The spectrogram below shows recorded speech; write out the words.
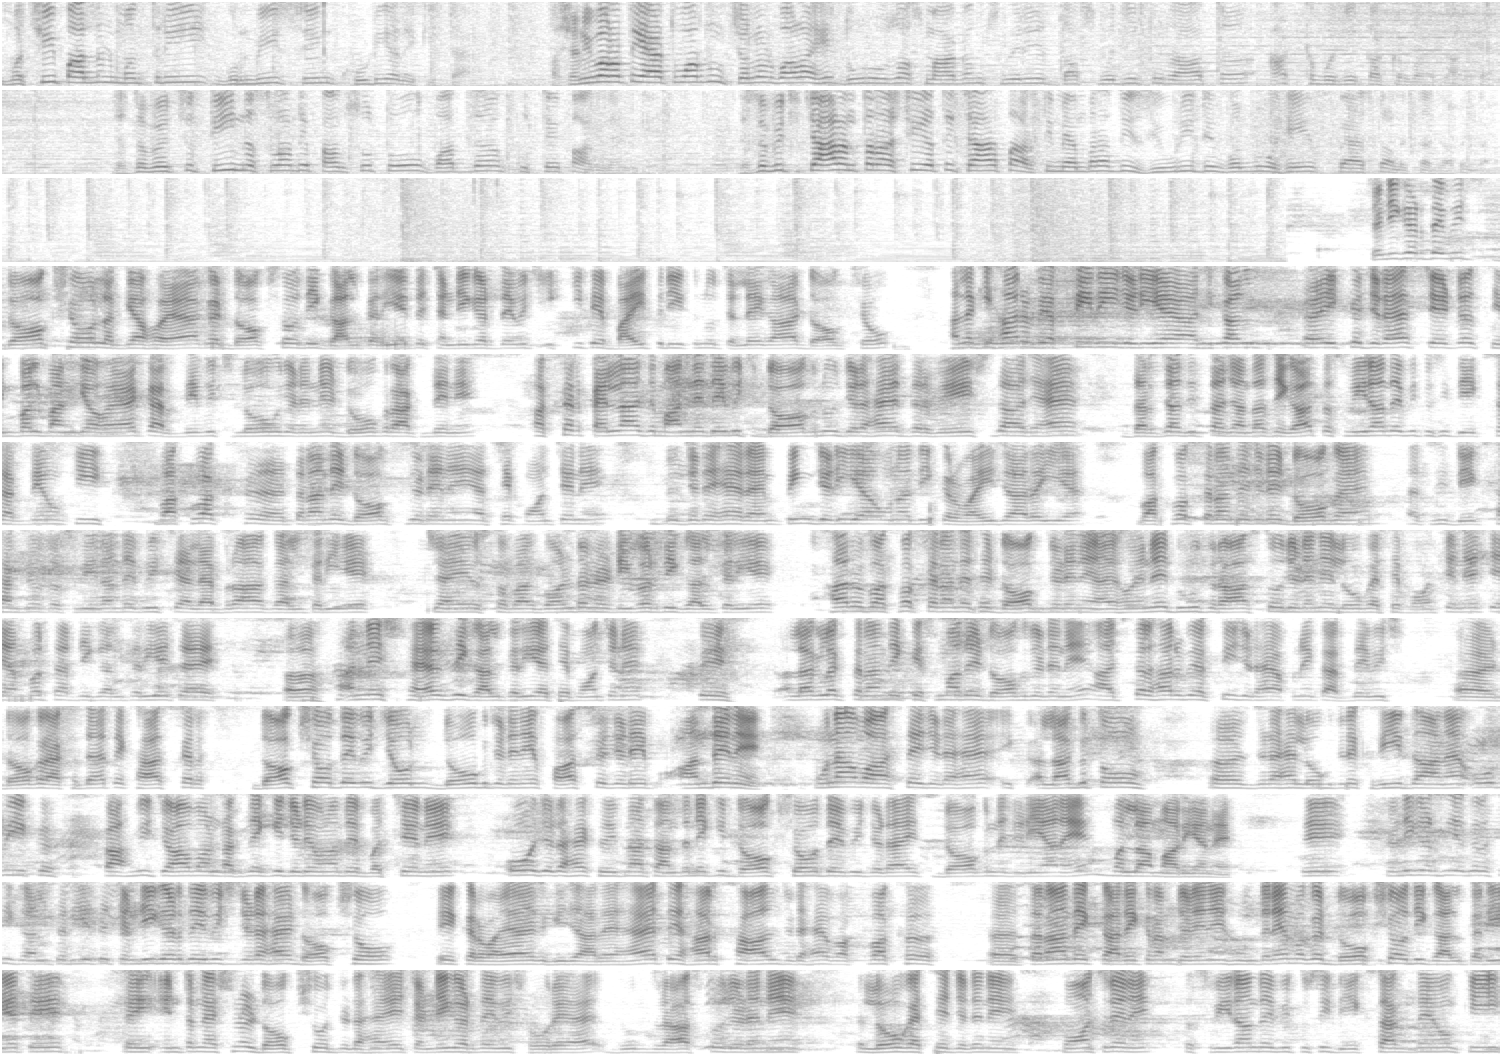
ਮੱਛੀ ਪਾਲਣ ਮੰਤਰੀ ਗੁਰਮੀਤ ਸਿੰਘ ਖੂਡੀਆ ਨੇ ਕੀਤਾ ਹੈ। ਸ਼ਨੀਵਾਰ ਅਤੇ ਐਤਵਾਰ ਨੂੰ ਚੱਲਣ ਵਾਲਾ ਇਹ ਦੋ ਰੋਜ਼ਾ ਸਮਾਗਮ ਸਵੇਰੇ 10 ਵਜੇ ਤੋਂ ਰਾਤ 8 ਵਜੇ ਤੱਕ ਕਰਵਾਇਆ ਜਾ ਰਿਹਾ ਹੈ, ਜਿਸ ਦੇ ਵਿੱਚ 30 ਨਸਲਾਂ ਦੇ 500 ਤੋਂ ਵੱਧ ਕੁੱਤੇ ਭਾਗ ਲੈਣਗੇ। ਜਿਸ ਦੇ ਵਿੱਚ ਚਾਰ ਅੰਤਰਰਾਸ਼ਟਰੀ ਅਤੇ ਚਾਰ ਭਾਰਤੀ ਮੈਂਬਰਾਂ ਦੀ ਜਿਊਰੀ ਦੇ ਵੱਲੋਂ ਇਹ ਫੈਸਲਾ ਲਿੱਤਾ ਜਾਵੇਗਾ। ਚੰਡੀਗੜ੍ਹ ਦੇ ਵਿੱਚ ਡੌਗ ਸ਼ੋਅ ਲੱਗਿਆ ਹੋਇਆ ਹੈ। ਅਗਰ ਡੌਗ ਸ਼ੋਅ ਦੀ ਗੱਲ ਕਰੀਏ ਤੇ ਚੰਡੀਗੜ੍ਹ ਦੇ ਵਿੱਚ 21 ਤੇ 22 ਤਰੀਕ ਨੂੰ ਚੱਲੇਗਾ ਡੌਗ ਸ਼ੋਅ। ਹਾਲਾਂਕਿ ਹਰ ਵਿਅਕਤੀ ਦੀ ਜਿਹੜੀ ਹੈ ਅੱਜ ਕੱਲ ਇੱਕ ਜਿਹੜਾ ਹੈ ਸਟੇਟਸ ਸਿੰਬਲ ਬਣ ਗਿਆ ਹੋਇਆ ਹੈ। ਘਰ ਦੇ ਵਿੱਚ ਲੋਕ ਜਿਹੜੇ ਨੇ ਡੌਗ ਰੱਖਦੇ ਨੇ। ਅਕਸਰ ਪਹਿਲਾਂ ਜ਼ਮਾਨੇ ਦੇ ਵਿੱਚ ਡੌਗ ਨੂੰ ਜਿਹੜਾ ਹੈ ਦਰਵੇਸ਼ ਦਾ ਜਿਹੜਾ ਹੈ ਦਰਜਾ ਦਿੱਤਾ ਜਾਂਦਾ ਸੀਗਾ। ਤਸਵੀਰਾਂ ਦੇ ਵੀ ਤੁਸੀਂ ਦੇਖ ਸਕਦੇ ਹੋ ਕਿ ਵੱਖ-ਵੱਖ ਤਰ੍ਹਾਂ ਦੇ ਡੌਗਸ ਜਿਹੜੇ ਨੇ ਇੱਥੇ ਪਹੁੰਚੇ ਨੇ। ਜਿਹੜੇ ਹੈ ਰੈਂਪਿੰਗ ਜਿਹੜੀ ਆ, ਉਹਨਾਂ ਦੀ ਕਰਵਾਈ ਜਾ ਰਹੀ ਹੈ। ਵੱਖ-ਵੱਖ ਤਰ੍ਹਾਂ ਦੇ ਜਿਹੜੇ ਡੌਗ ਹੈ, ਤੁਸੀਂ ਦੇਖ ਸਕਦੇ ਹੋ ਤਸਵੀਰਾਂ ਦੇ ਵਿੱਚ। ਚਾਹੇ ਲੈਬਰਾ ਗੱਲ ਕਰੀਏ, ਚਾਹੇ ਉਸ ਤੋਂ ਬਾਅਦ 골ਡਨ ਰਿਟਰੀਵਰ ਦੀ ਗੱਲ ਕਰੀਏ, ਹਰ ਵੱਖ-ਵੱਖ ਤਰ੍ਹਾਂ ਦੇ ਇੱਥੇ ਡੌਗ ਜਿਹੜੇ ਨੇ ਆਏ ਹੋਏ ਨੇ, ਦੂਰ ਦਰਾਜ਼ ਤੋਂ ਜਿਹੜੇ ਨੇ ਲੋਕ ਇੱਥੇ ਪਹੁੰਚੇ ਨੇ, ਚਾਹੇ ਅੰਮ੍ਰਿਤਸਰ ਦੀ ਗੱਲ ਕਰੀਏ, ਚਾਹੇ ਅੰਨੇ ਸ਼ਹਿਰ ਦੀ ਗੱਲ ਕਰੀਏ, ਇੱਥੇ ਪਹੁੰਚੇ ਨੇ, ਤੇ ਅਲੱਗ-ਅਲੱਗ ਤਰ੍ਹਾਂ ਦੇ ਕਿਸਮਾਂ ਦੇ ਡੌਗ ਜਿਹੜੇ ਨੇ ਅੱਜ ਕੱਲ ਹਰ ਵਿਅਕਤੀ ਜਿਹੜਾ ਹੈ ਆਪਣੇ ਘਰ ਦੇ ਵਿੱਚ ਡੌਗ ਰੱਖਦਾ ਹੈ ਤੇ ਖਾਸ ਕਰ ਡੌਗ ਸ਼ੋਅ ਦੇ ਵਿੱਚ ਜੋ ਡੌਗ ਜਿਹੜੇ ਨੇ, ਫਸਟ ਜਿਹੜੇ ਆਂਦੇ ਨੇ, ਉਹਨਾਂ ਵਾਸਤੇ ਜਿਹੜਾ ਹੈ ਇੱਕ ਅਲੱਗ ਤੋਂ ਜਿਹੜਾ ਹੈ, ਲੋਕ ਜਿਹੜੇ ਖਰੀਦਦਾਰ ਹੈ, ਉਹ ਵੀ ਇੱਕ ਕਾਫੀ ਚਾਹਵਾਨ ਰੱਖਦੇ ਕਿ ਜਿਹੜੇ ਉਹਨਾਂ ਦੇ ਬੱਚੇ ਨੇ, ਉਹ ਜਿਹੜਾ ਹੈ, ਖਰੀਦਣਾ ਚਾਹੁੰਦੇ ਨੇ ਕਿ ਡੌਗ ਸ਼ੋਅ ਦੇ ਵੀ ਜਿਹੜਾ ਇਸ ਡੌਗ ਨੇ ਜਿਹੜੀਆਂ ਨੇ, ਮੱਲਾ ਮਾਰੀਆਂ ਨੇ। ਤੇ ਚੰਡੀਗੜ੍ਹ ਦੀ ਅਗਰ ਅਸੀਂ ਗੱਲ ਕਰੀਏ ਤੇ ਚੰਡੀਗੜ੍ਹ ਦੇ ਵਿੱਚ ਜਿਹੜਾ ਹੈ, ਡੌਗ ਸ਼ੋਅ ਇਹ ਕਰਵਾਇਆ ਜਾ ਰਿਹਾ ਹੈ ਤੇ ਹਰ ਸਾਲ ਜਿਹੜਾ ਹੈ, ਵੱਖ-ਵੱਖ ਤਰ੍ਹਾਂ ਦੇ ਕਾਰਜਕ੍ਰਮ ਜਿਹੜੇ ਨੇ ਹੁੰਦੇ ਨੇ। ਮਗਰ ਡੌਗ ਸ਼ੋਅ ਦੀ ਗੱਲ ਕਰੀਏ ਤੇ ਇੰਟਰਨੈਸ਼ਨਲ ਡੌਗ ਸ਼ੋਅ ਜਿਹੜਾ ਹੈ, ਇਹ ਚੰਡੀਗੜ੍ਹ ਦੇ ਵਿੱਚ ਹੋ ਰਿਹਾ ਹੈ। ਦੂਰ ਦਰਾਜ਼ ਤੋਂ ਜਿਹੜੇ ਨੇ ਲੋਕ ਇੱਥੇ ਜਿਹੜੇ ਨੇ ਪਹੁੰਚ ਰਹੇ ਨੇ, ਤਸਵੀਰਾਂ ਦੇ ਵੀ ਤੁਸੀਂ ਦੇਖ ਸਕਦੇ ਹੋ ਕਿ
